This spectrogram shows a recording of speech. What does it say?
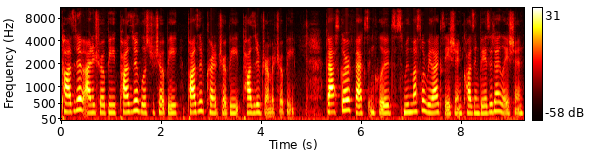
positive inotropy, positive lusitropy, positive chronotropy, positive dromotropy. Vascular effects includes smooth muscle relaxation causing vasodilation,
